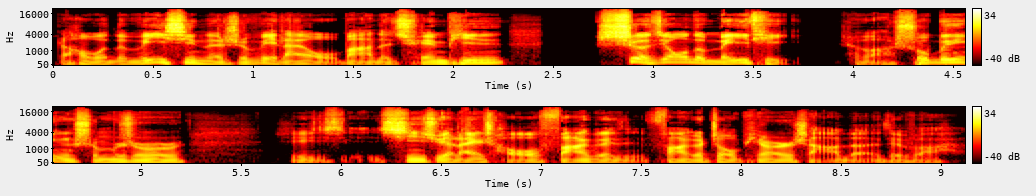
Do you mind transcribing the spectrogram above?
然后我的微信呢是未来欧巴的全拼。社交的媒体是吧？说不定什么时候这心血来潮发个发个照片啥的，对吧？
